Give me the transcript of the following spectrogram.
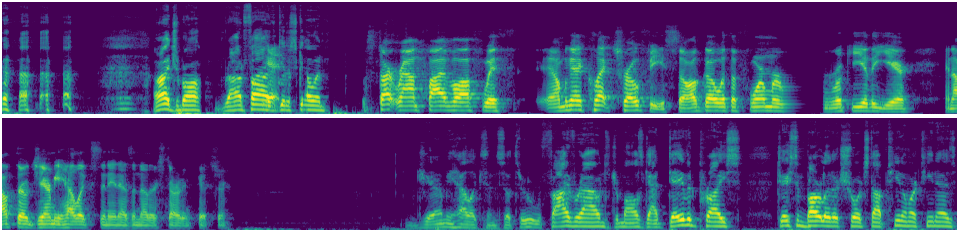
All right, Jamal, round five, Yeah. get us going. We'll start round five off with I'm going to collect trophies. So I'll go with a former rookie of the year, and I'll throw Jeremy Hellickson in as another starting pitcher. Jeremy Hellickson. So through five rounds, Jamal's got David Price, Jason Bartlett at shortstop, Tino Martinez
